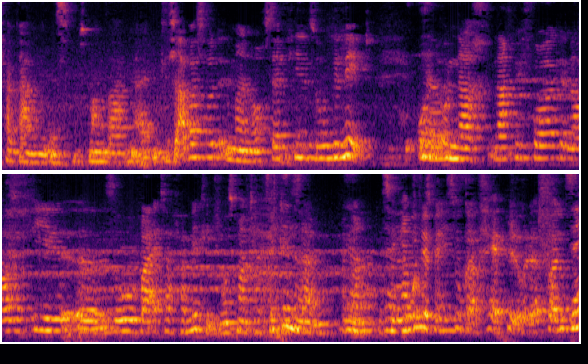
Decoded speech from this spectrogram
vergangen ist, muss man sagen eigentlich. Aber es wird immer noch sehr viel so gelebt und, ja. und nach, nach wie vor genauso viel äh, so weiter vermittelt, muss man tatsächlich genau. sagen. Genau. Ja. Deswegen ja. Ohne Bezug auf Apple oder sonst. Ja.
